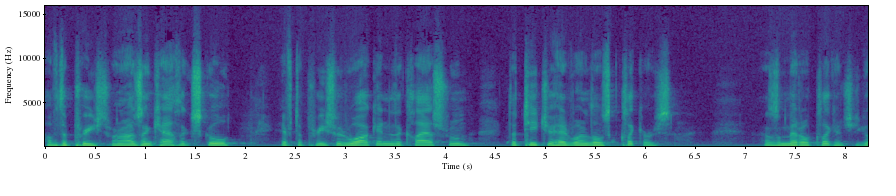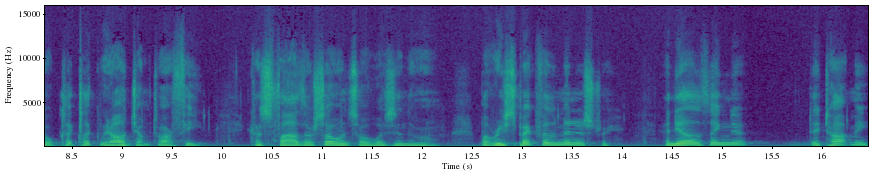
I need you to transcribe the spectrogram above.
of the priest. When I was in Catholic school, if the priest would walk into the classroom, the teacher had one of those clickers. It was a metal clicker. And she'd go click, click. We'd all jump to our feet because Father so and so was in the room. But respect for the ministry. And the other thing that they taught me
